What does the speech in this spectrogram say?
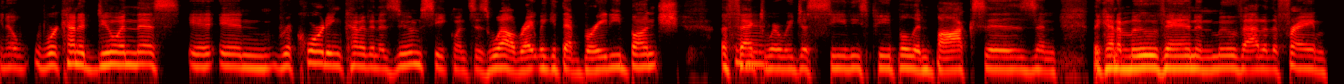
you know we're kind of doing this in, in, recording kind of in a zoom sequence as well right we get that brady bunch effect mm-hmm. where we just see these people in boxes and they kind of move in and move out of the frame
